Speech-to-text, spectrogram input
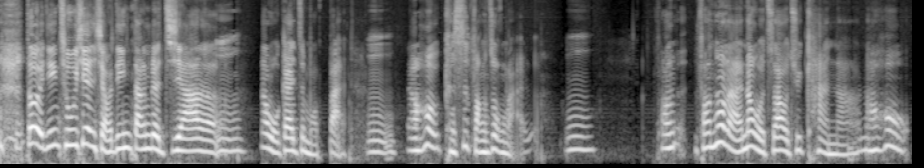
都已经出现小叮当的家了。嗯，那我该怎么办？嗯，然后可是房仲来了。嗯。”房房仲来，那我只好去看呐。然后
